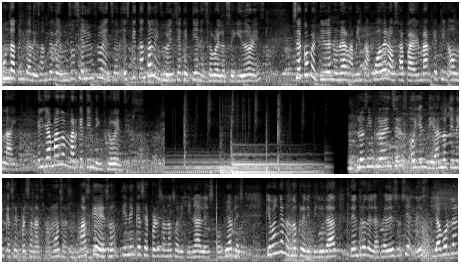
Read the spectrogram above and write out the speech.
Un dato interesante de un social influencer es que tanta la influencia que tiene sobre los seguidores se ha convertido en una herramienta poderosa para el marketing online, el llamado marketing de influencers. Los influencers hoy en día no tienen que ser personas famosas, más que eso, tienen que ser personas originales, confiables, que van ganando credibilidad dentro de las redes sociales y abordan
